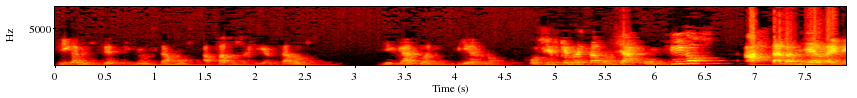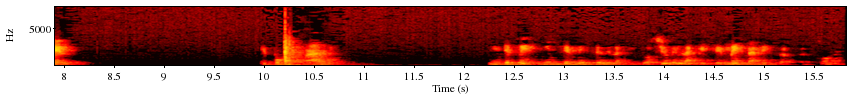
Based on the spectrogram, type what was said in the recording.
Dígame usted si no estamos a pasos agigantados llegando al infierno, o si es que no estamos ya hundidos hasta la mierda en él. Qué poca madre. Independientemente de la situación en la que se metan estas personas,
